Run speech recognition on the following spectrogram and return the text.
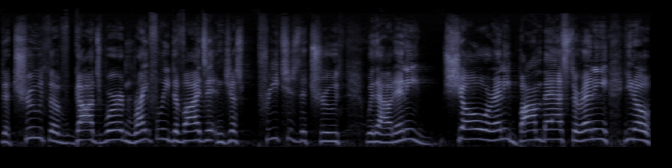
the truth of God's word and rightfully divides it and just preaches the truth without any show or any bombast or any, you know,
